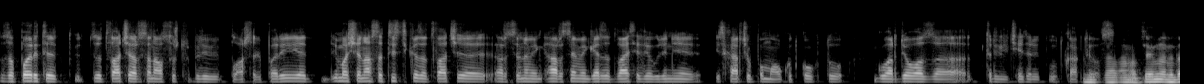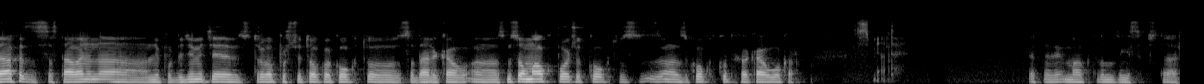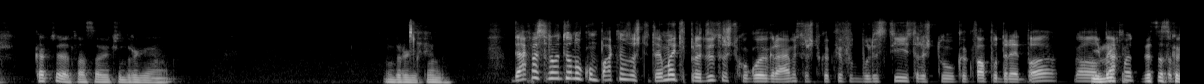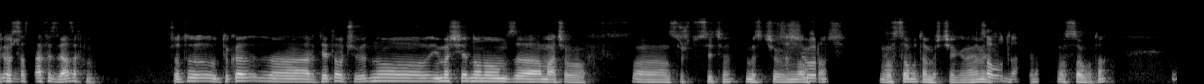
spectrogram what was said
за парите, за това, че Арсенал също били плащали пари. Е, имаше една статистика за това, че Арсен, Арсен Венгер за 22 години е изхарчил по-малко, отколкото Гвардиола за 3 или 4, откакто е в Да, ама те нали даваха за съставане на непобедимите, струва почти толкова, колкото са дали в смисъл малко повече, отколкото за, колкото купиха Кал Локър. Смятай. Което нали, малко трудно да ги се поставяш. Както и е, това са вече други, други теми. Бяхме сравнително компактно защита, имайки предвид срещу кого играем, и срещу какви футболисти и срещу каква подредба. Имайки бяхме предвид с какъв състав излязахме. Защото тук Артета очевидно имаше едно ум за мача в, а, срещу Сити. Мисля, че със много- сигурност. В събота мисля, че играем. Събота. В събота.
